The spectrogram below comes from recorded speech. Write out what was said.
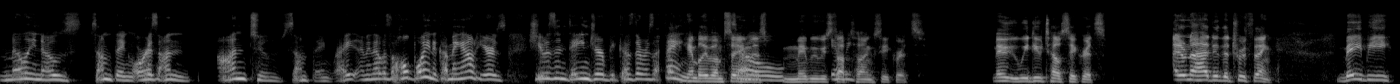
Millie knows something or is on onto something, right? I mean, that was the whole point of coming out here is she was in danger because there was a thing. can't believe I'm saying So, this. Maybe we yeah, stop we- telling secrets. Maybe we do tell secrets. I don't know how to do the truth thing. Maybe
